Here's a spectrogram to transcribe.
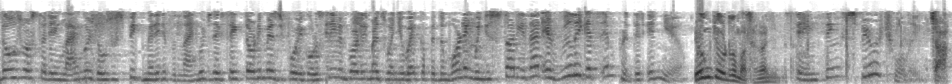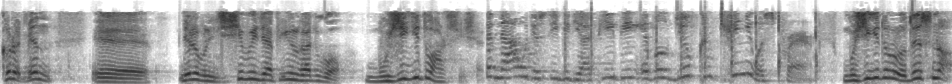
Those who are studying language, those who speak many different languages, they say 30 minutes before you go to sleep and 30 minutes when you wake up in the morning. When you study that, it really gets imprinted in you. 영적으로도 마찬가지입니다. Same thing spiritually. 자, 그러면, 에, 여러분이 CVDIP 이걸 가지고 무시기도 할 수 있어요. But now with your CBDIP, being able to do continuous prayer. 무시기도를 어디서 나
